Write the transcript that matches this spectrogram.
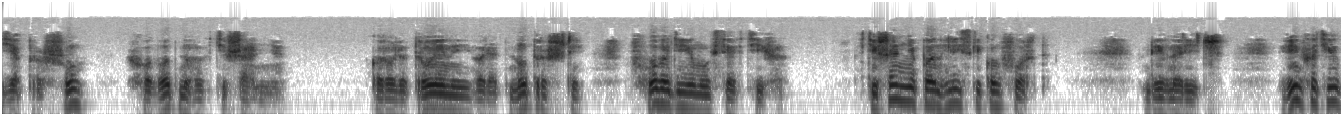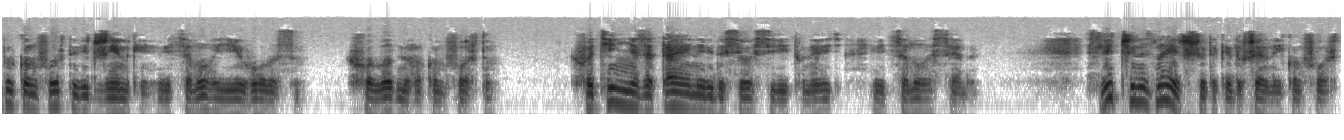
Я прошу холодного втішання. Король отруєний, горять нутрощі, в холоді йому вся втіха. Втішання по-англійськи комфорт. Дивна річ. Він хотів би комфорту від жінки, від самого її голосу, холодного комфорту, хотіння затаяне від усього світу, навіть від самого себе. Слідчі не знають, що таке душевний комфорт,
